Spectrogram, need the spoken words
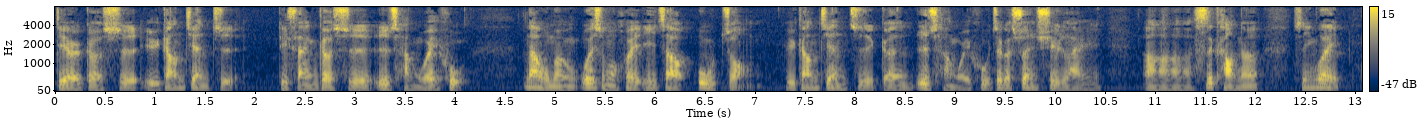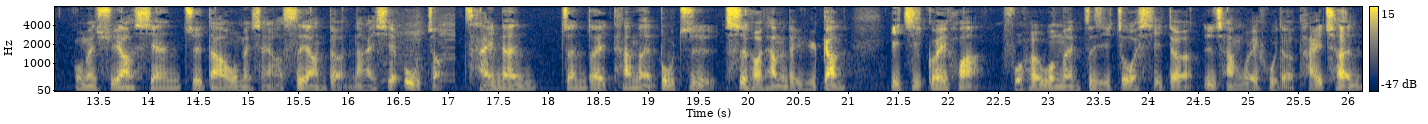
第二个是鱼缸建制，第三个是日常维护。那我们为什么会依照物种、鱼缸建制跟日常维护这个顺序来啊、思考呢？是因为我们需要先知道我们想要饲养的哪一些物种，才能针对它们布置适合它们的鱼缸，以及规划符合我们自己作息的日常维护的排程。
